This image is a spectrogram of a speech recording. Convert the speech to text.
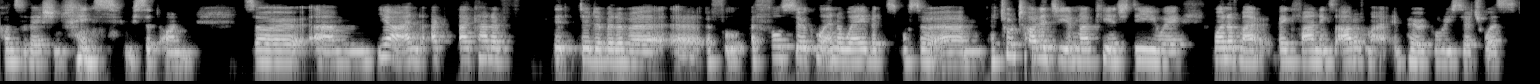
conservation fence we sit on. So um, yeah, and I, I kind of it did a bit of a, a, a, full a full circle in a way, but also um, a tautology in my PhD, where one of my big findings out of my empirical research was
